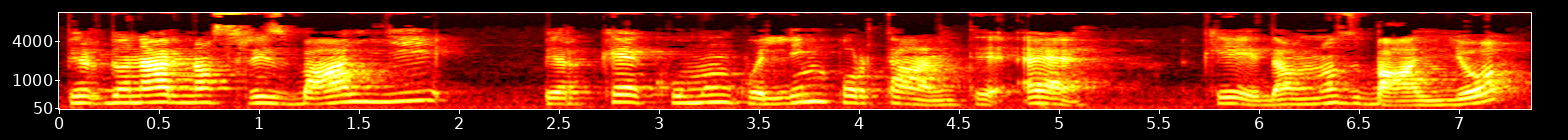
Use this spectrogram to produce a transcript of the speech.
Perdonare i nostri sbagli perché comunque l'importante è che da uno sbaglio,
